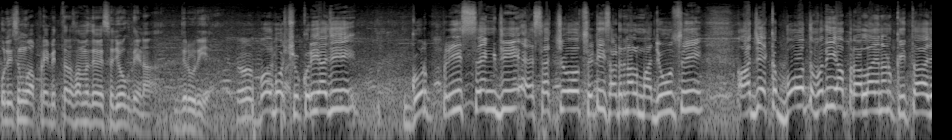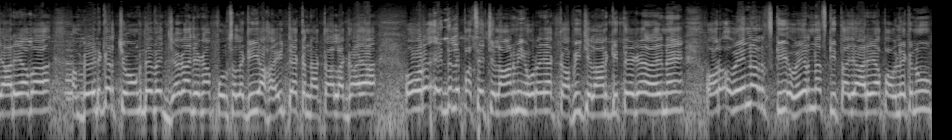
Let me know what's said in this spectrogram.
ਪੁਲਿਸ ਨੂੰ ਆਪਣੇ ਮਿੱਤਰ ਸਮਝਦੇ ਹੋਏ ਸਹਿਯੋਗ ਦੇਣਾ ਜ਼ਰੂਰੀ ਹੈ। ਬਹੁਤ ਬਹੁਤ ਸ਼ੁਕਰੀਆ ਜੀ। ਗੁਰਪ੍ਰੀਤ ਸਿੰਘ ਜੀ ਐਸਐਚਓ ਸਿਟੀ ਸਾਡੇ ਨਾਲ ਮੌਜੂਦ ਸੀ। ਅੱਜ ਇੱਕ ਬਹੁਤ ਵਧੀਆ ਉਪਰਾਲਾ ਇਹਨਾਂ ਨੂੰ ਕੀਤਾ ਜਾ ਰਿਹਾ ਵਾ। ਅੰਬੇਡਕਰ ਚੌਂਕ ਦੇ ਵਿੱਚ ਜਗ੍ਹਾ ਜਗ੍ਹਾ ਪੁਲਿਸ ਲੱਗੀ ਆ ਹਾਈ ਟੈਕ ਨਾਕਾ ਲੱਗਾ ਆ। ਔਰ ਇਧਰਲੇ ਪਾਸੇ ਚਲਾਨ ਵੀ ਹੋ ਰਹੇ ਆ, ਕਾਫੀ ਚਲਾਨ ਕੀਤੇ ਗਏ ਨੇ। ਔਰ ਅਵੇਅਰਨੈਸ ਕੀ ਅਵੇਅਰਨੈਸ ਕੀਤਾ ਜਾ ਰਿਹਾ ਪਬਲਿਕ ਨੂੰ।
